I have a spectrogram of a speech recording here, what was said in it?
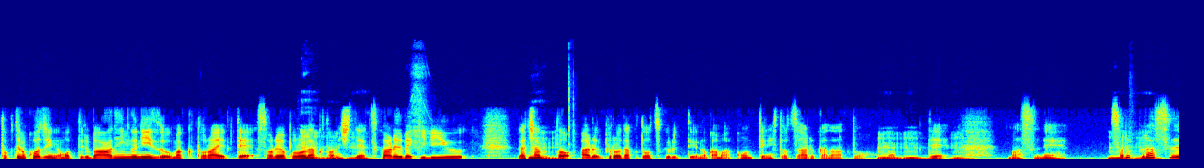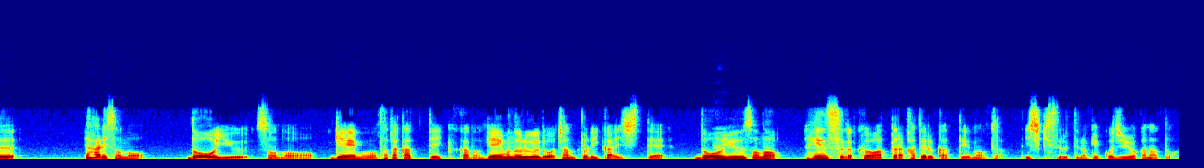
特定の個人が持っている burning needs をうまく捉えて、それをプロダクトにして使われるべき理由がちゃんとあるプロダクトを作るっていうのが、まあ、根底に一つあるかなと思ってますね。それプラ、ス、やはりその、どういうそのゲームを戦っていくかのゲームのルールをちゃんと理解して、どういうその変数が加わったら勝てるかっていうのを意識するっていうのは結構重要かなと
